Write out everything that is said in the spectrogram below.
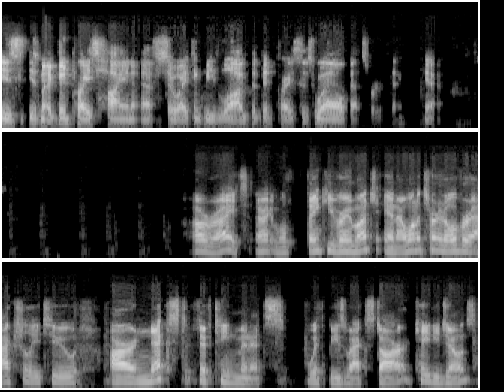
is is my bid price high enough so i think we log the bid price as well that sort of thing yeah All right, all right. Well, thank you very much, and I want to turn it over actually to our next 15 minutes with Beeswax star, Katie Jones,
